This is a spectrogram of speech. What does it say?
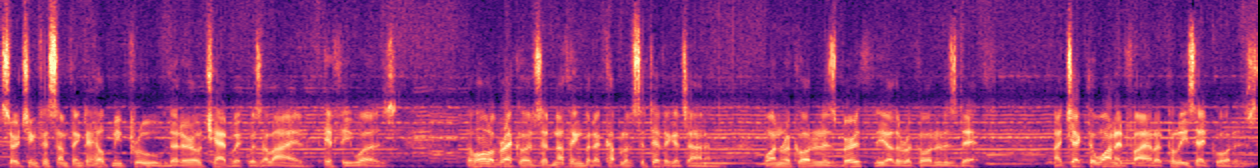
searching for something to help me prove that Earl Chadwick was alive, if he was. The Hall of Records had nothing but a couple of certificates on him. One recorded his birth, the other recorded his death. I checked the wanted file at police headquarters.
